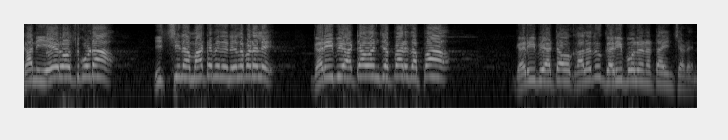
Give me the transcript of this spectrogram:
కానీ ఏ రోజు కూడా ఇచ్చిన మాట మీద నిలబడలే. గరీబీ అటావ్ అని చెప్పారు తప్ప గరీబీ అటావ్ కాలేదు గరీబోలని అటాయించాడు ఆయన.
